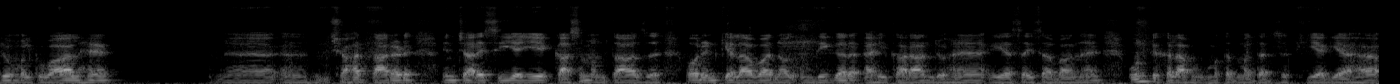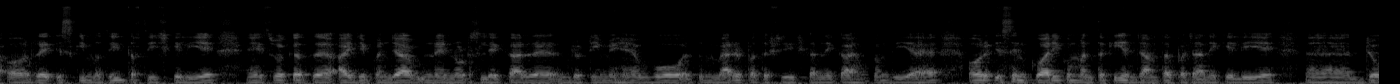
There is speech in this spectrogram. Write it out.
जो मलकवाल हैं शाहद तारड़, इन इंचार सी आई ए कासम मुमताज़ और इनके अलावा दीगर अहलकारान जो हैं एस आई साहबान हैं, उनके ख़िलाफ़ मुकदमा दर्ज किया गया है और इसकी मज़ीद तफ्तीश के लिए इस वक्त आई जी पंजाब ने नोटिस लेकर जो टीमें हैं, वो मेरिट पर तफ्तीश करने का हुक्म दिया है और इस इंक्वायरी को मनतकी अंजाम तक पहुँचाने के लिए जो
